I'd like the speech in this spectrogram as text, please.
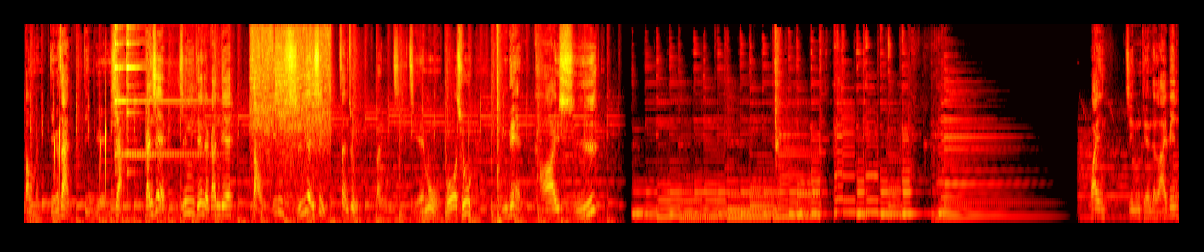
帮我们点个赞，订阅一下。感谢今天的干爹噪音实验室赞助本期节目播出，影片开始。欢迎今天的来宾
